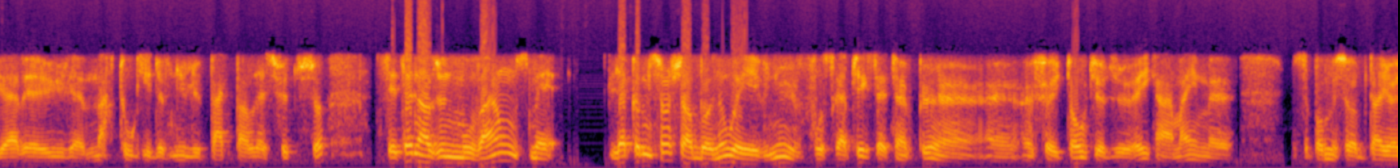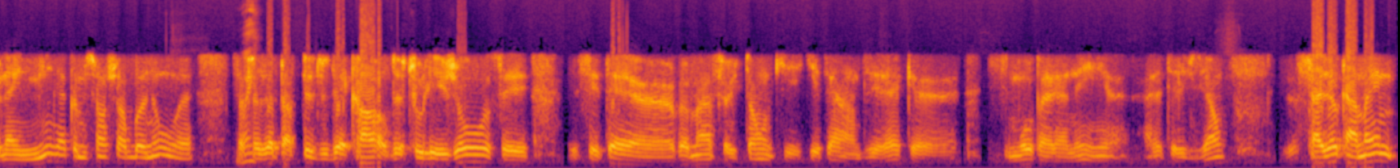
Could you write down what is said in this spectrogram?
y avait eu le marteau qui est devenu le PAC par la suite, tout ça. C'était dans une mouvance, mais la commission Charbonneau est venue, il faut se rappeler que c'était un peu un, feuilleton qui a duré quand même, euh, je sais pas, M. Robitaille, un an et demi, la commission Charbonneau. Euh, ça faisait partie du décor de tous les jours. C'est, c'était un roman feuilleton qui, qui était en direct euh, six mois par année à la télévision. Ça l'a quand même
